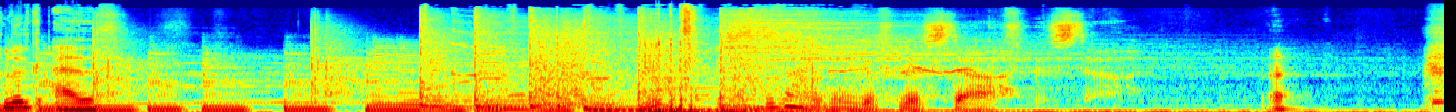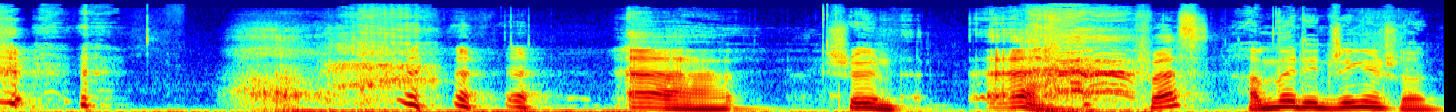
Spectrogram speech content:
Glück auf. Weidengeflüster. Schön. Was? Haben wir den Jingle schon?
